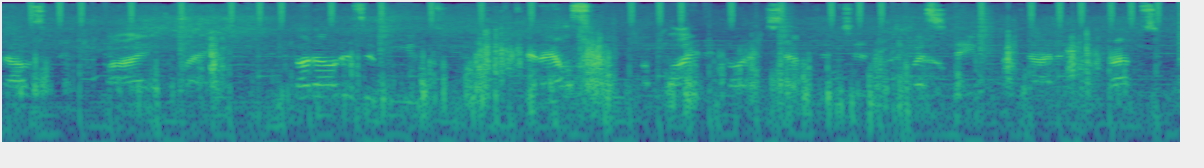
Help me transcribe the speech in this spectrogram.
2005. I got out as a BU2 and I also applied and got accepted to the US Naval Academy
